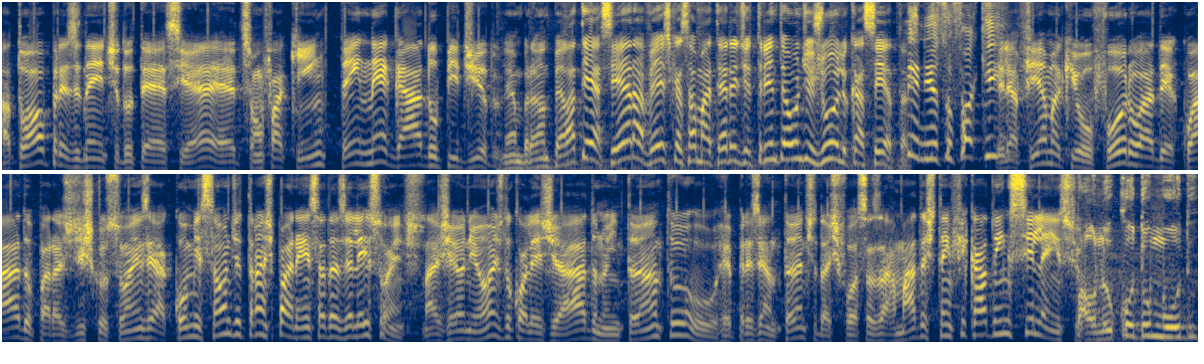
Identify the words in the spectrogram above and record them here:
Atual presidente do TSE, Edson Fachin, tem negado o pedido. Lembrando pela terceira vez que essa matéria é de 31 de julho, caceta. Ministro Fachin. Ele afirma que o foro adequado para as discussões é a Comissão de Transparência das Eleições. Nas reuniões do colegiado, no entanto, o representante das Forças Armadas tem ficado em silêncio. Pau no cu do mudo,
